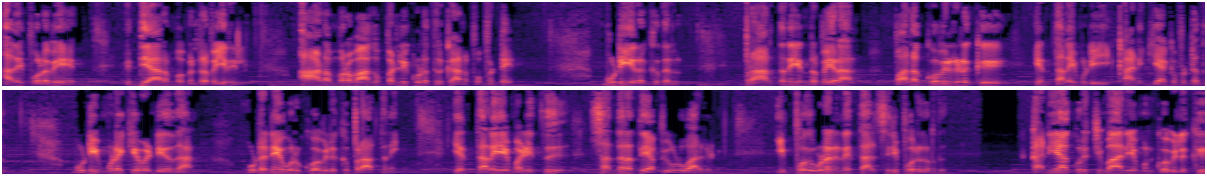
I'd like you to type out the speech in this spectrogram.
அதைப் போலவே வித்யாரம்பம் என்ற பெயரில் ஆடம்பரமாக பள்ளிக்கூடத்திற்கு அனுப்பப்பட்டேன். முடி இறக்குதல் பிரார்த்தனை என்ற பெயரால் பல கோவில்களுக்கு என் தலைமுடி காணிக்கையாக்கப்பட்டது. முடி முளைக்க வேண்டியதுதான். உடனே ஒரு கோவிலுக்கு பிரார்த்தனை. என் தலையை மழித்து சந்தனத்தை அப்பி விடுவார்கள். இப்போது கூட நினைத்தால் சிரிப்பு வருகிறது. கன்னியாகுறிச்சி மாரியம்மன் கோவிலுக்கு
